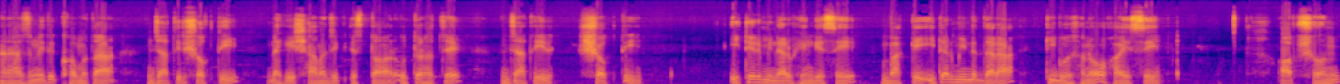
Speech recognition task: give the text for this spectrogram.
রাজনৈতিক ক্ষমতা, জাতির শক্তি নাকি সামাজিক স্তর? উত্তর হচ্ছে জাতির শক্তি। ইটের মিনার ভেঙেছে, বাক্যে ইটার মিনার দ্বারা কি বোঝানো হয়েছে? অপশন,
